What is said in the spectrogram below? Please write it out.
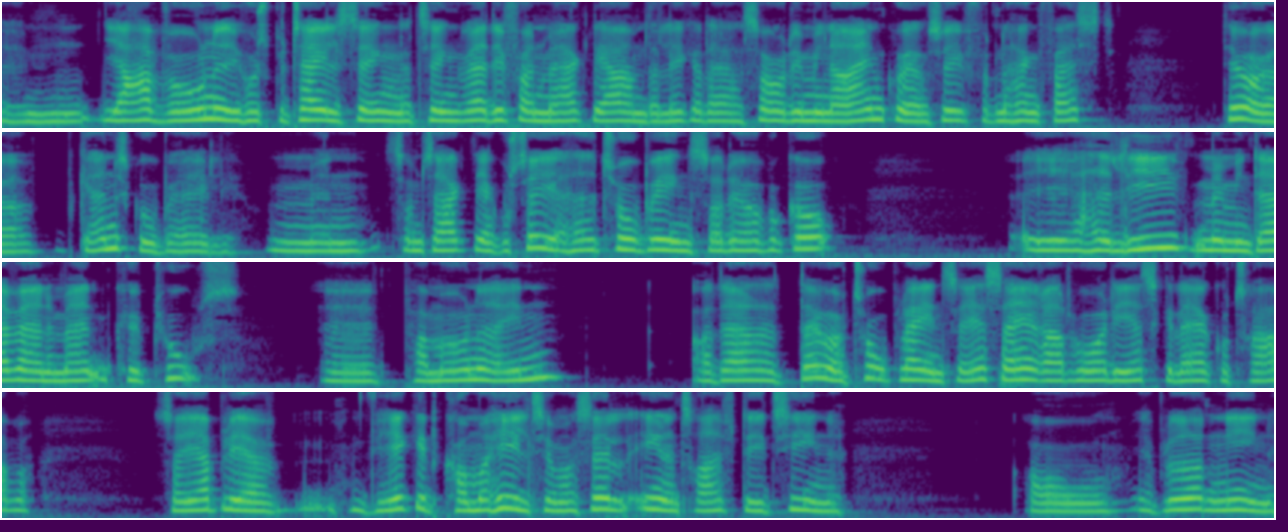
Øhm, jeg har vågnet i hospitalsengen og tænkt, hvad er det for en mærkelig arm, der ligger der? Så var det min egen, kunne jeg jo se, for den hang fast. Det var ganske ubehageligt. Men som sagt, jeg kunne se, at jeg havde to ben, så det var på gå. Jeg havde lige med min daværende mand købt hus øh, et par måneder inden, og der, der var to planer, så jeg sagde ret hurtigt, at jeg skal lære at gå trapper. Så jeg bliver vækket, kommer helt til mig selv 31. i 10. Og jeg bløder den 9.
